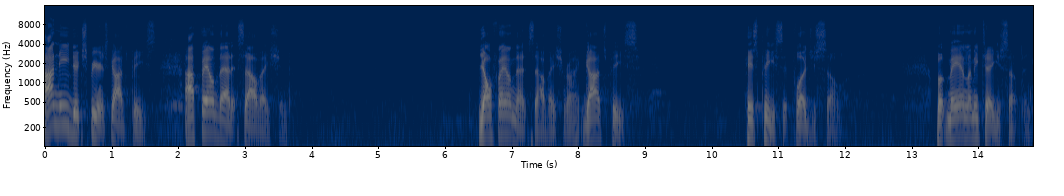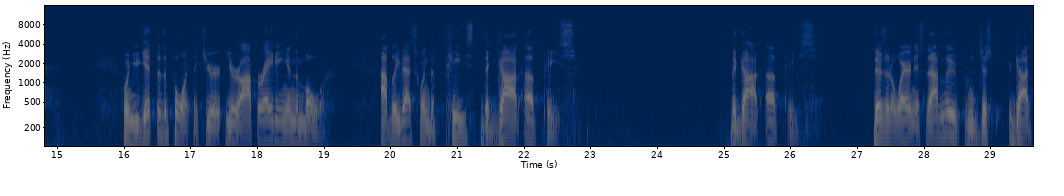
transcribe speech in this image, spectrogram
I need to experience God's peace. I found that at salvation. Y'all found that at salvation, right? God's peace. His peace that floods your soul. But man, let me tell you something. When you get to the point that you're, you're operating in the more, I believe that's when the peace, the God of peace, the God of peace. There's an awareness that I've moved from just God's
